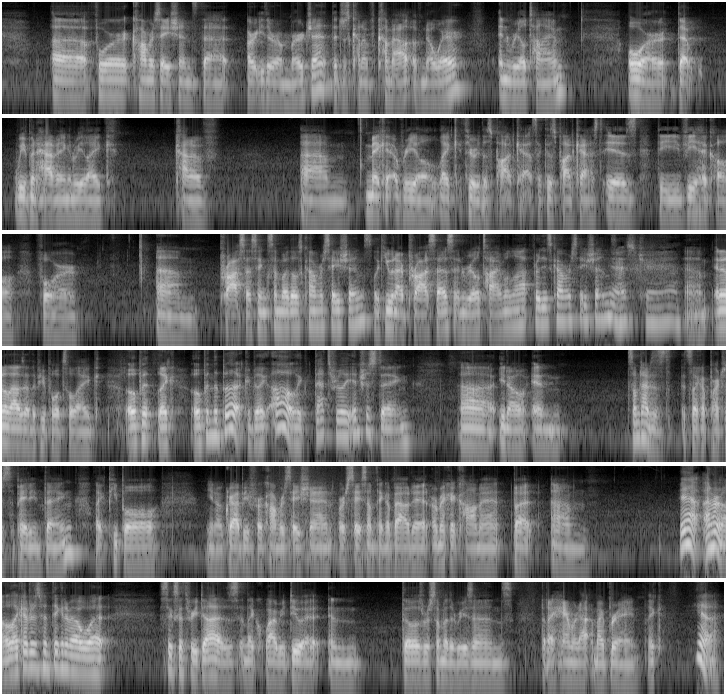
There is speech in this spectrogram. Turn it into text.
uh, for conversations that are either emergent, that just kind of come out of nowhere in real time, or that we've been having and we like kind of um, make it real, like through this podcast. Like this podcast is the vehicle for um, processing some of those conversations. Like you and I process in real time a lot for these conversations Yeah, that's true. Yeah. um, and it allows other people to like open like open the book and be like oh like that's really interesting uh, you know and sometimes it's it's like a participating thing like people you know grab you for a conversation or say something about it or make a comment. But um, yeah i don't know. Like i've just been thinking about what 603 does and like why we do it. And those were some of the reasons that i hammered out in my brain. Like yeah.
